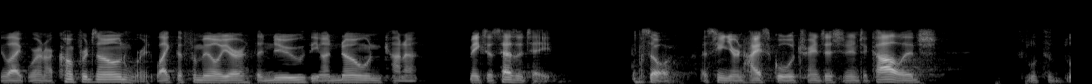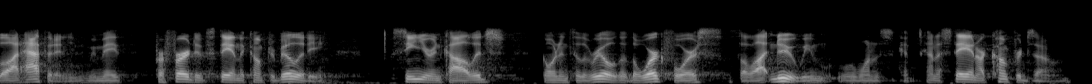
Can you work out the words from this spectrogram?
You like we're in our comfort zone, we're like the familiar, the new, the unknown kind of makes us hesitate. So, a senior in high school transitioned into college, a lot happening. We may prefer to stay in the comfortability. Senior in college, going into the real the, the workforce, it's a lot new. We, we want to kind of stay in our comfort zone.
